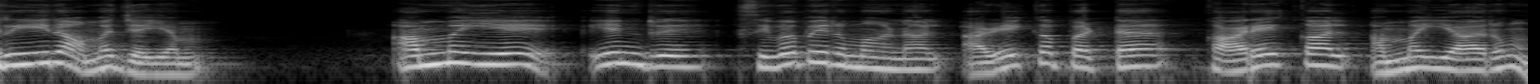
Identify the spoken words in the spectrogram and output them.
ஸ்ரீராம ஜெயம். அம்மையே என்று சிவபெருமானால் அழைக்கப்பட்ட காரைக்கால் அம்மையாரும்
